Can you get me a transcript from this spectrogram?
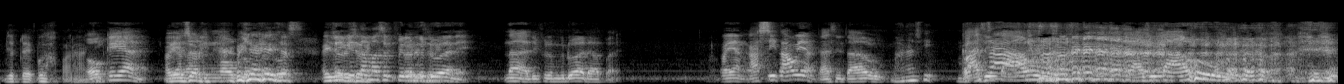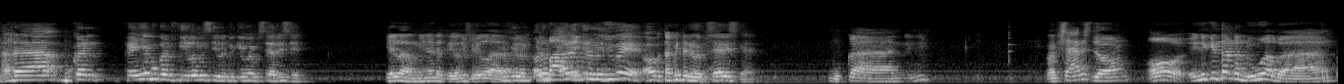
jeda, wah parah. Oke Yan, Oh, iya, Jangan sorry. ngobrol Iya, iya, terus. sorry. Ini Sorry, kita masuk film Sorry, kedua nih. Nah di film kedua ada apa? Apa yang kasih tahu ya? Kasih tahu. Mana sih? Kasih Baca. tahu. Kasih tahu. Ada bukan kayaknya bukan film sih lebih ke web series ya. Film ini ada film. Ini film. Film. Oh, Tebak ada filmnya juga ya? Oh, tapi dari web series kan? Bukan, ini. Web series dong. Oh, ini kita kedua, Bang.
